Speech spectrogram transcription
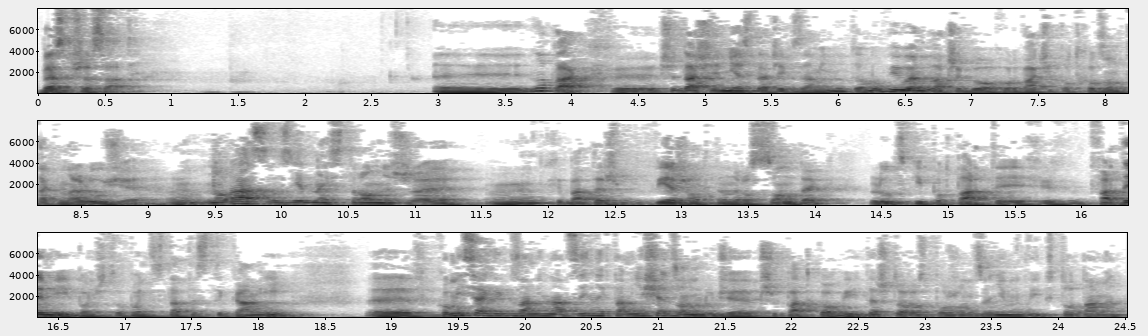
bez przesady. Yy, no tak, yy, czy da się nie zdać egzaminu? To mówiłem, dlaczego Chorwaci podchodzą tak na luzie. No raz z jednej strony, że chyba też wierzą w ten rozsądek ludzki podparty twardymi bądź co bądź statystykami. W komisjach egzaminacyjnych tam nie siedzą ludzie przypadkowi, też to rozporządzenie mówi, kto tam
